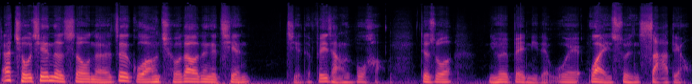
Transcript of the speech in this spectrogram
那求签的时候呢，这个国王求到那个签解的非常的不好，就说你会被你的外外孙杀掉。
